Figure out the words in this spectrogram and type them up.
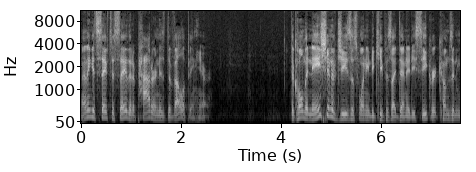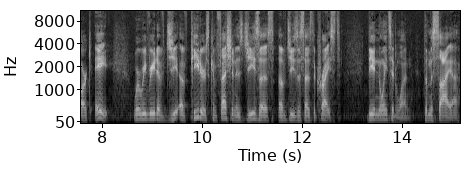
I think it's safe to say that a pattern is developing here. The culmination of Jesus wanting to keep his identity secret comes in Mark 8, where we read of, G- of Peter's confession as Jesus, of Jesus as the Christ, the anointed one, the Messiah.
